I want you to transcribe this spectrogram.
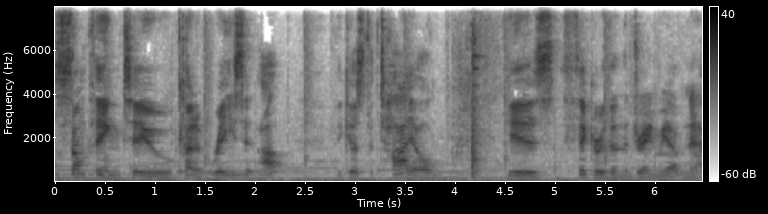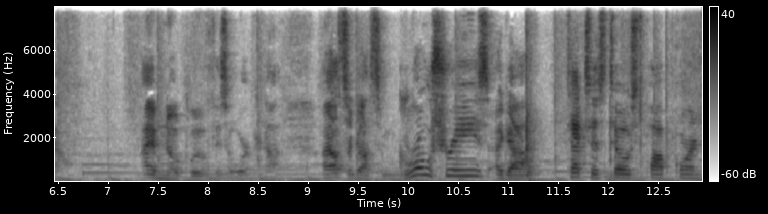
something to kind of raise it up because the tile is thicker than the drain we have now. I have no clue if this will work or not. I also got some groceries. I got Texas toast, popcorn,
